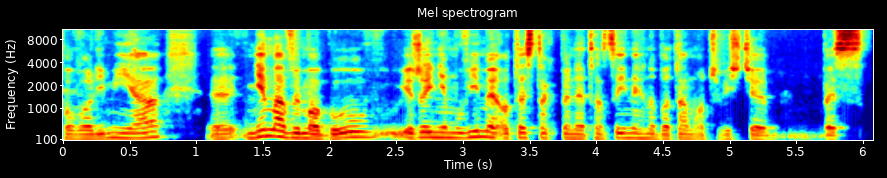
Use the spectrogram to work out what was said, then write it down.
powoli mija. Nie ma wymogu, jeżeli nie mówimy o testach penetracyjnych, no bo tam oczywiście bez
